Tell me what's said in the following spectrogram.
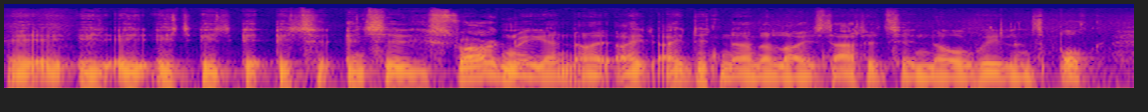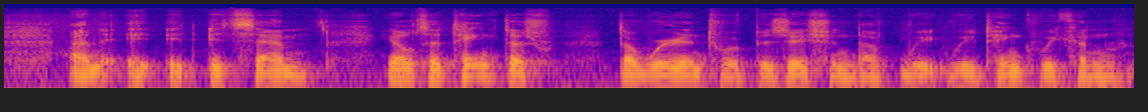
it, it, it, it, it's, it's extraordinary, and I, I, I didn't analyse that. It's in Noel Whelan's book, and it, it, it's um, you know to think that that we're into a position that we, we think we can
